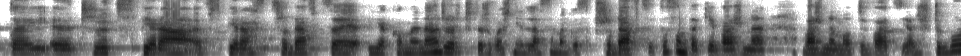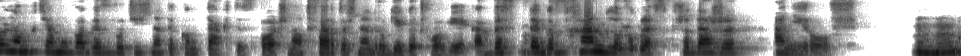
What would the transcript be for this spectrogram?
tutaj czy wspiera, wspiera sprzedawcę jako menadżer, czy też właśnie dla samego sprzedawcy. To są takie ważne, ważne motywacje. Ale szczególną chciałam uwagę zwrócić na te kontakty społeczne, otwartość na drugiego człowieka. Bez tego w handlu, w ogóle w sprzedaży ani rusz. Mhm.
